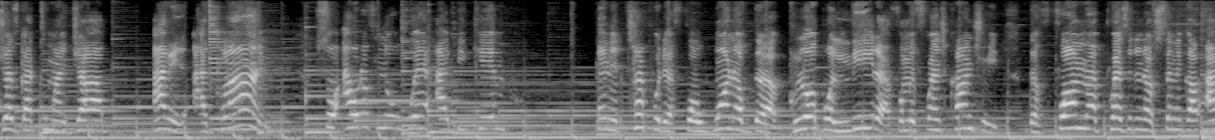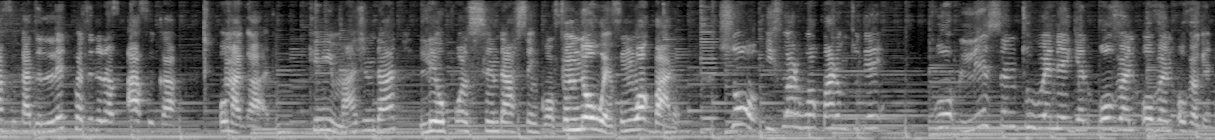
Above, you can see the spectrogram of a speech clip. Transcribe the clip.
just got to my job, I mean, I climbed. So out of nowhere, I became an interpreter for one of the global leader from a French country, the former president of Senegal, Africa, the late president of Africa. Oh my God. Can you imagine that? Leopold Sédar Senghor from nowhere, from rock bottom. So if you are rock bottom today, go listen to Rene again over and over and over again.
